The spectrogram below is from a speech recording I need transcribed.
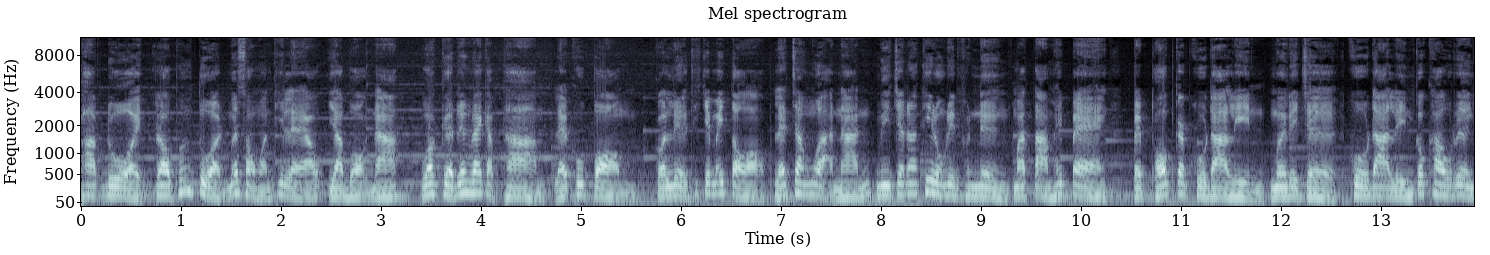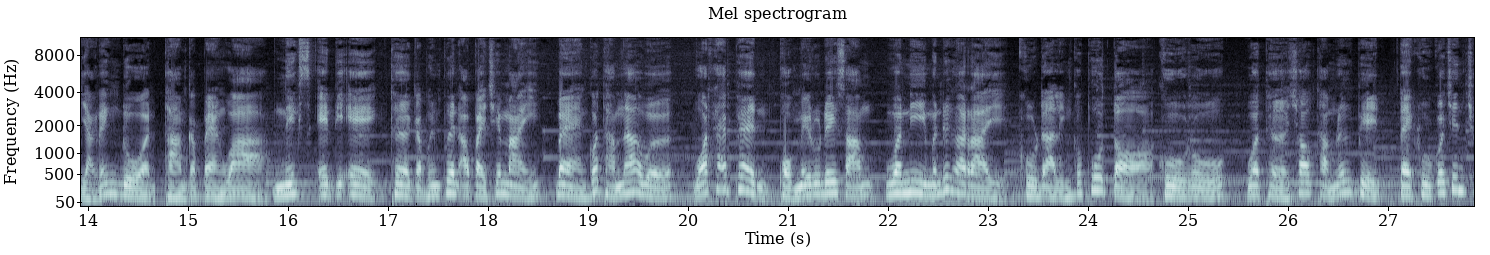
ภาพด้วย เราเพิ่งตรวจเมื่อสองวันที่แล้ว อย่าบอกนะ ว่าเกิดเรื่องไรกับไทม์และครูปอม ก็เลือกที่จะไม่ตอบ และจังหวะนั้นมีเจ้าหน้าที่โรงเรียนคนหนึ่งมาตามให้แปลงไปพบกับครูดาริน เมื่อได้เจอ ครูดารินก็เข้าเรื่องอย่างเร่งด่วน ถามกับแปงว่า Nix 88เธอกับเพื่อนๆเอาไปใช่ไหม แปงก็ถามหน้าเวอร์ What happened ผมไม่รู้ได้ซ้ำว่านี่มันเรื่องอะไร ครูดารินก็พูดต่อ ครูรู้ ว่าเธอชอบทำเรื่องผิด แต่ครูก็ชื่นช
